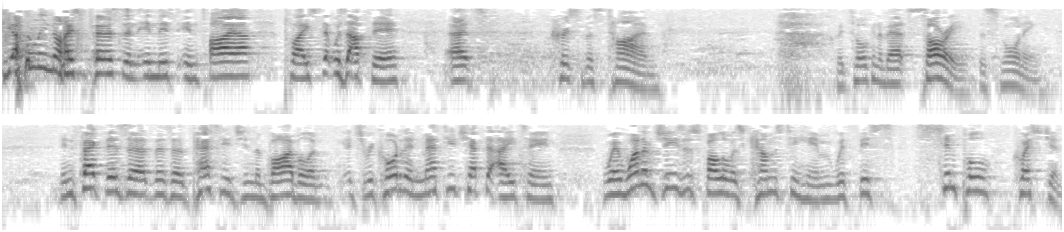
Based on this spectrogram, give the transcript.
the only nice person in this entire place that was up there at Christmas time. We're talking about sorry this morning. In fact, there's a, there's a passage in the Bible, and it's recorded in Matthew chapter 18, where one of Jesus' followers comes to him with this simple question.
